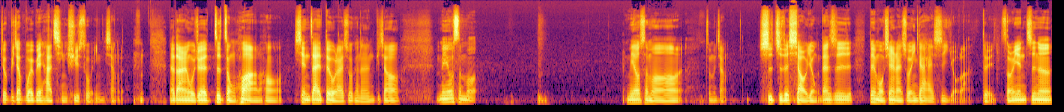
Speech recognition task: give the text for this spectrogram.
就比较不会被他的情绪所影响了。那当然，我觉得这种话然后现在对我来说可能比较没有什么没有什么怎么讲。实质的效用，但是对某些人来说，应该还是有啦。对，总而言之呢，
